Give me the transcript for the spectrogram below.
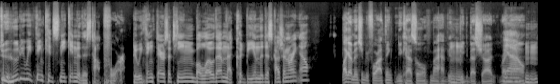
do, who do we think could sneak into this top four? Do we think there's a team below them that could be in the discussion right now? Like I mentioned before, I think Newcastle might have be, Mm-hmm. be the best shot right Yeah. now.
